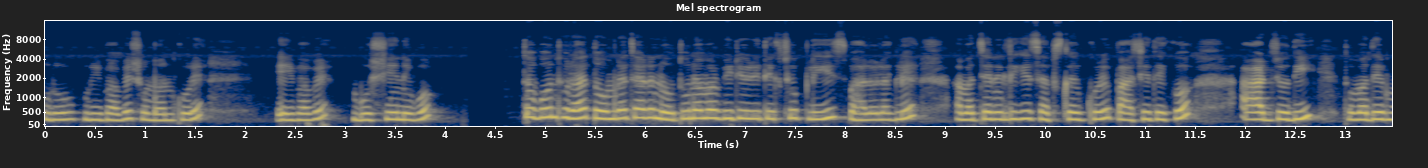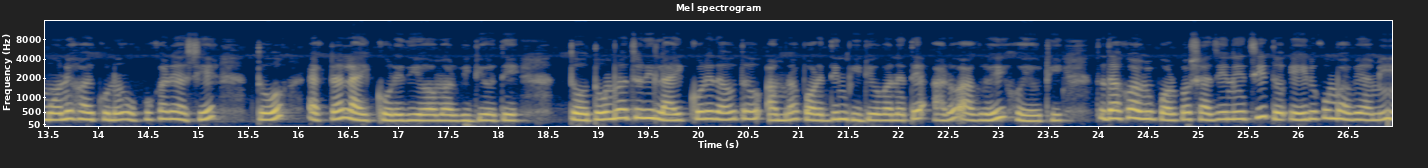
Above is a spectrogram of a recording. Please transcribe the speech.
পুরোপুরিভাবে সমান করে এইভাবে বসিয়ে নেব। তো বন্ধুরা, তোমরা যারা নতুন আমার ভিডিওটি দেখছ, প্লিজ ভালো লাগলে আমার চ্যানেলটিকে সাবস্ক্রাইব করে পাশে থেকো। আর যদি তোমাদের মনে হয় কোনো উপকারে আসে, তো একটা লাইক করে দিও আমার ভিডিওতে। তো তোমরা যদি লাইক করে দাও, তো আমরা পরের দিন ভিডিও বানাতে আরও আগ্রহী হয়ে উঠি। তো দেখো আমি পরপর সাজিয়ে নিয়েছি, তো এইরকমভাবে আমি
